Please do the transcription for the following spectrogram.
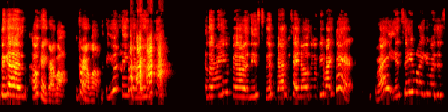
because okay, grandma, grandma, you think the ring the ring fell in these stiff mashed potatoes, it would be right there, right? It seemed like it would just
